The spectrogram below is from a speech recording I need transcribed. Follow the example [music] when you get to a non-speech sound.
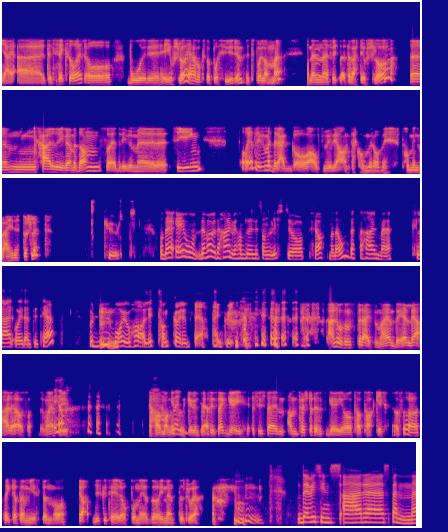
Jeg er 36 år og bor i Oslo. Jeg har vokst opp på Hurum ute på landet, men flytta etter hvert til Oslo. Her driver jeg med dans, og jeg driver med sying. Og jeg driver med drag og alt mulig annet jeg kommer over på min vei, rett og slett. Kult. Og det, er jo, det var jo det her vi hadde litt sånn lyst til å prate med deg om, dette her med klær og identitet. For du Mm. må jo ha litt tanker rundt det, tenker vi. [laughs] Det er noe som streifer meg en del, det er det, altså. Det må jeg Ja. si. Jeg har mange Men... tanker rundt det. Jeg syns det er gøy. Jeg synes det er først og fremst gøy å ta tak i. Og så tenker jeg at det er mye spennende å ja, diskutere opp og ned og i mente, tror jeg. Mm. Det vi syns er eh, spennende,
